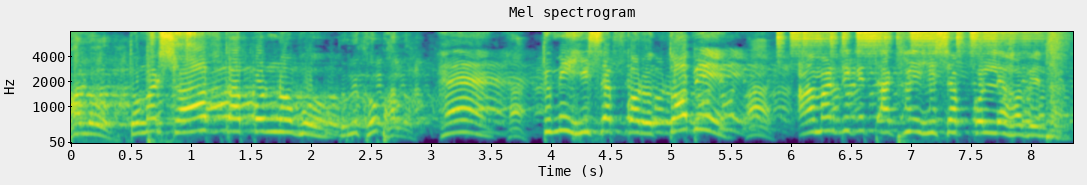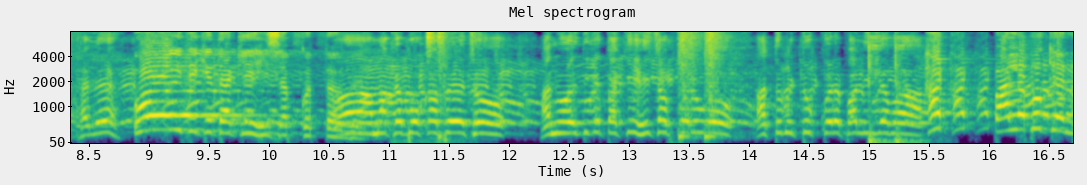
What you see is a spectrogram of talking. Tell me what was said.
ভালো। তোমার সব কাপড় নেব। তুমি খুব ভালো। হ্যাঁ হ্যাঁ। তুমি হিসাব করো। তবে হ্যাঁ। আমার দিকে তাকিয়ে হিসাব করলে হবে না। তাহলে? ওই দিকে তাকিয়ে হিসাব করতে হবে। আমাকে বোকা পেয়েছ। আমি ওইদিকে তাকিয়ে হিসাব করব। আর তুমি টুক করে পালিয়ে যাবা। পালাবো কেন?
